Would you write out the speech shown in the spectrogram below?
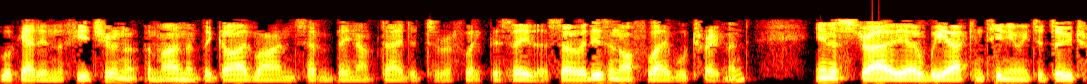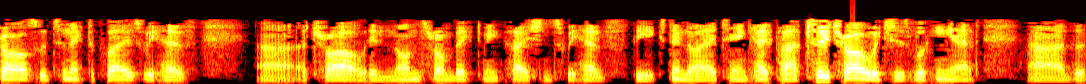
look at in the future. And at the moment, the guidelines haven't been updated to reflect this either. So it is an off-label treatment. In Australia, we are continuing to do trials with tenecteplase. We have uh, a trial in non-thrombectomy patients. We have the Extend-IA TNK Part 2 trial, which is looking at uh, the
